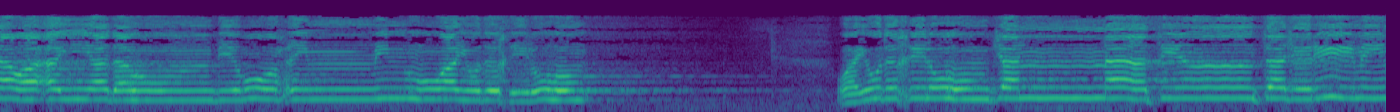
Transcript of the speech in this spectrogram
وأيدهم بروح منه ويدخلهم ويدخلهم جنات تجري من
